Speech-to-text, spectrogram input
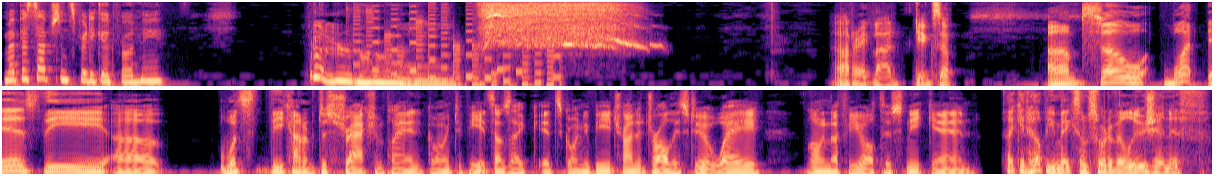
My perception's pretty good, Rodney. All right, lad. Gigs up. Um, so what is the uh, what's the kind of distraction plan going to be? It sounds like it's going to be trying to draw these two away long enough for you all to sneak in. I can help you make some sort of illusion if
